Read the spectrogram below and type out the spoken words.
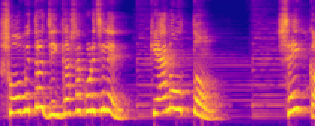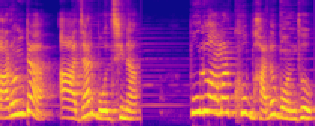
সৌমিত্র জিজ্ঞাসা করেছিলেন কেন উত্তম? সেই কারণটা আজ আর বলছি না। পুলু আমার খুব ভালো বন্ধু।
